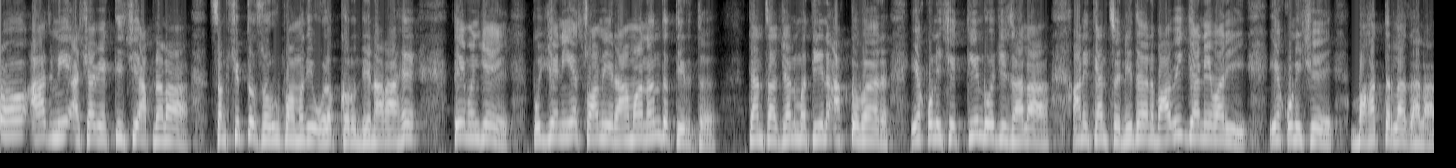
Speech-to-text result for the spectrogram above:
हो आज मी अशा व्यक्तीची आपल्याला संक्षिप्त स्वरूपामध्ये ओळख करून देणार आहे. ते म्हणजे पूजनीय स्वामी रामानंद तीर्थ. त्यांचा जन्म तीन ऑक्टोबर एकोणीसशे तीन रोजी झाला आणि त्यांचं निधन बावीस जानेवारी एकोणीसशे बहात्तरला झाला.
